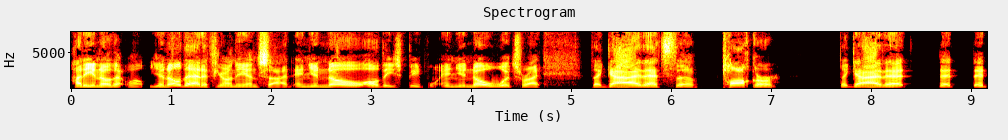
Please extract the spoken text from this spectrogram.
How do you know that? Well, you know that if you're on the inside and you know all these people and you know what's right. The guy that's the talker, the guy that that that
